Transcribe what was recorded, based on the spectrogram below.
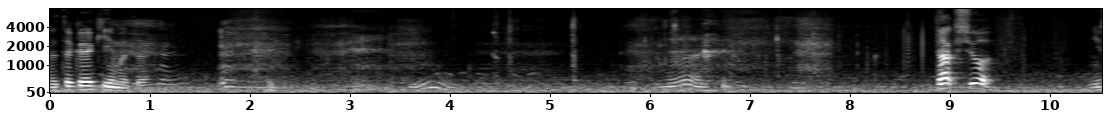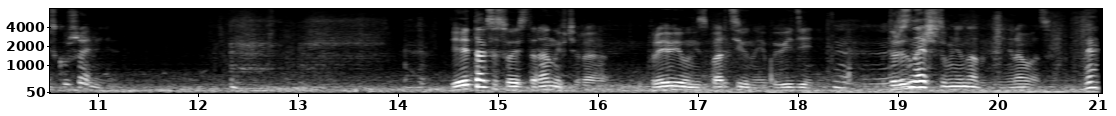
Это каким это? Так, все. Не искушай меня. Я и так со своей стороны вчера проявил неспортивное поведение. Ты же знаешь, что мне надо тренироваться. а?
